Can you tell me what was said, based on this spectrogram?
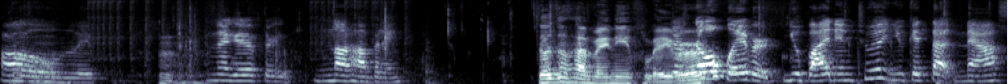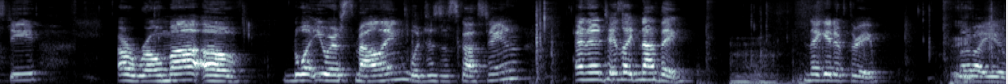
Holy. Negative three. Not happening. Doesn't have any flavor. There's no flavor. You bite into it, you get that nasty aroma of what you were smelling, which is disgusting, and then it tastes like nothing. Mm. Negative three. What about you?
